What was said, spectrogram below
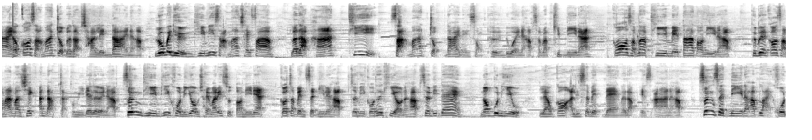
ง่าย แล้วก็สามารถจบระดับชาเลนจ์ได้นะครับรวมไปถึงทีมที่สามารถใช้ฟาร์ม ระดับฮาร์ดที่สามารถจบได้ใน 2 เทิร์นด้วยนะครับสำหรับคลิปนี้นะ ก็สำหรับทีมเมตาตอนนี้นะครับเพื่อนๆก็สามารถมาเช็คอันดับจากตรงนี้ได้เลยนะครับ ซึ่งทีมที่คนนิยมใช้มากที่สุดตอนนี้เนี่ยก็จะเป็นเซตนี้เลยครับ จะมีโกเทอร์เขียวนะครับ เซลดิสแดง น้องบุญฮิว แล้วก็อลิซาเบธแดงระดับ SR นะครับ ซึ่งเซตนี้นะครับหลายคน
